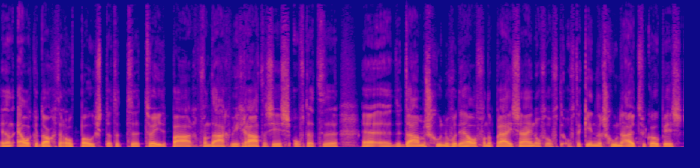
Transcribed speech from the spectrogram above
En dan elke dag daarop post dat het uh, tweede paar vandaag weer gratis is. Of dat de dameschoenen voor de helft van de prijs zijn. Of, of, de, of de kinderschoenen uitverkoop is.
